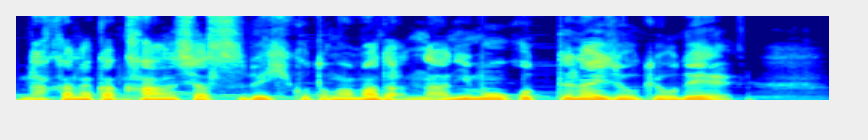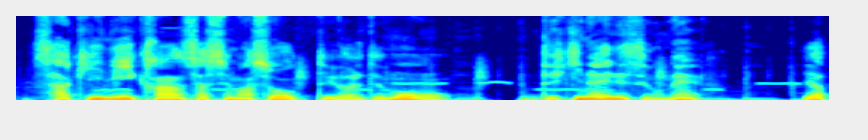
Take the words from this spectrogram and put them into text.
なかなか感謝すべきことがまだ何も起こってない状況で先に感謝しましょうって言われてもできないですよね。やっ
